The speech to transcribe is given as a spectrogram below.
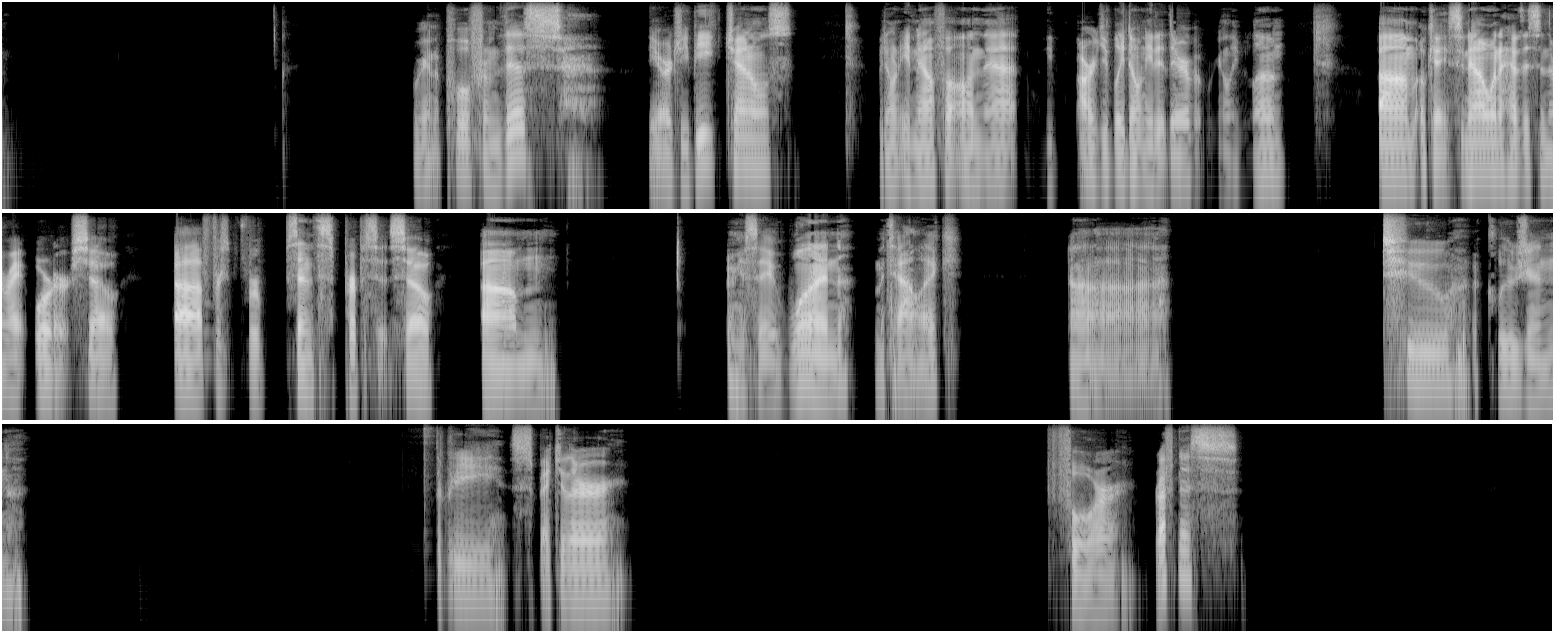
we're going to pull from this the RGB channels. We don't need an alpha on that. Arguably don't need it there, but we're going to leave it alone. Um, okay, so now I want to have this in the right order. So uh, for, for Cinths purposes. So um, I'm going to say one metallic, uh, two occlusion, three specular, four roughness,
